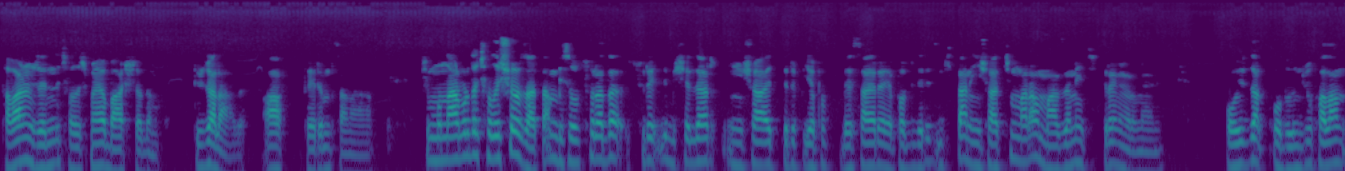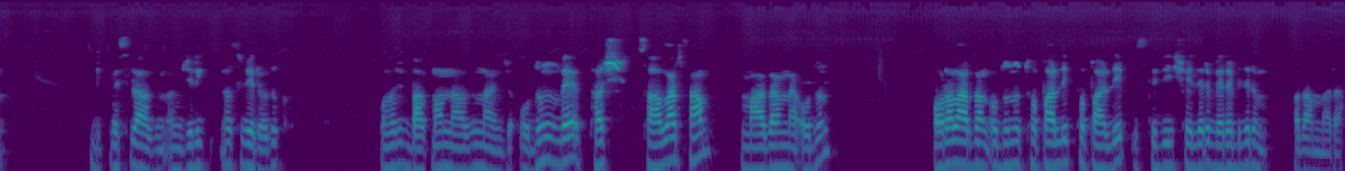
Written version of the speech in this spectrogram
Tavan üzerinde çalışmaya başladım. Güzel abi. Aferin sana. Şimdi bunlar burada çalışıyor zaten. Biz o sırada sürekli bir şeyler inşa ettirip yapıp vesaire yapabiliriz. İki tane inşaatçım var ama malzeme yetiştiremiyorum yani. O yüzden oduncu falan bitmesi lazım. Öncelik nasıl veriyorduk? Ona bir bakmam lazım bence. Odun ve taş sağlarsam maden ve odun oralardan odunu toparlayıp toparlayıp istediği şeyleri verebilirim adamlara.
